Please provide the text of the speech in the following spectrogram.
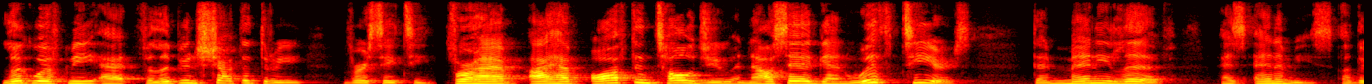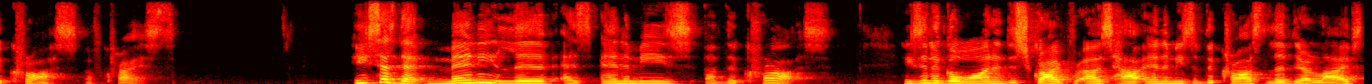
Look with me at Philippians chapter 3, verse 18. For I have, I have often told you, and now say again with tears, that many live as enemies of the cross of Christ. He says that many live as enemies of the cross. He's going to go on and describe for us how enemies of the cross live their lives.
